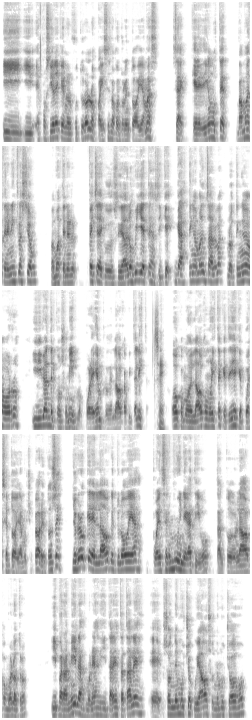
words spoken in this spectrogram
y, es posible que en el futuro los países lo controlen todavía más. O sea, que le digan a usted, vamos a tener inflación, vamos a tener fecha de caducidad de los billetes, así que gasten a mansalva, no tengan ahorros y vivan del consumismo, por ejemplo, del lado capitalista. Sí. O como del lado comunista que te dije que puede ser todavía mucho peor. Entonces, yo creo que del lado que tú lo veas puede ser muy negativo, tanto de un lado como del otro. Y para mí las monedas digitales estatales eh, son de mucho cuidado, son de mucho ojo.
